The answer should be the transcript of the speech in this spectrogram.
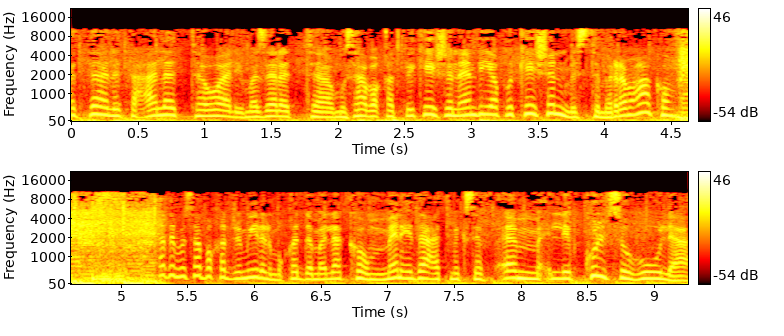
الثالث على التوالي. ما زالت مسابقة vacation and application مستمرة معاكم. هذه المسابقة الجميلة المقدمة لكم من إذاعة Mix FM اللي بكل سهولة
